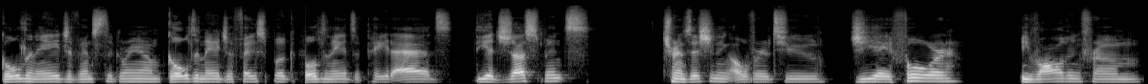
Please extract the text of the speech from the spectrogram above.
golden age of Instagram, golden age of Facebook, golden age of paid ads, the adjustments transitioning over to GA4, evolving from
